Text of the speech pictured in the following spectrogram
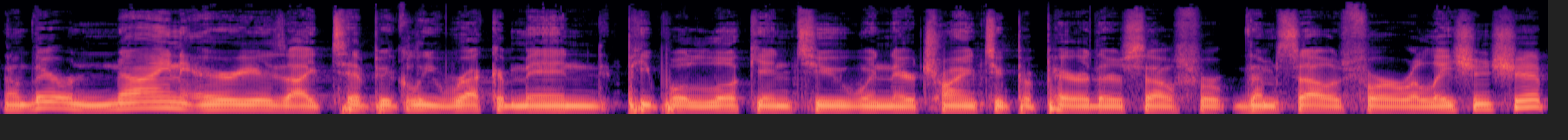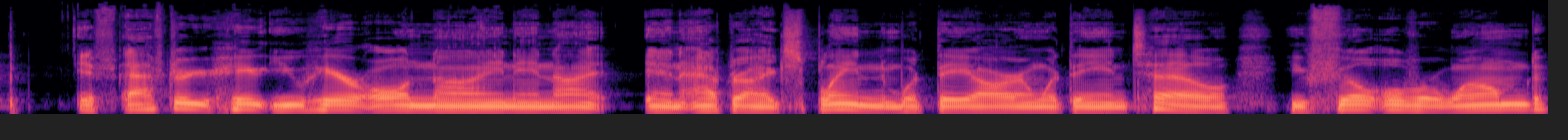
Now, there are nine areas I typically recommend people look into when they're trying to prepare themselves for themselves for a relationship if after you hear, you hear all nine and I and after I explain what they are and what they entail, you feel overwhelmed,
